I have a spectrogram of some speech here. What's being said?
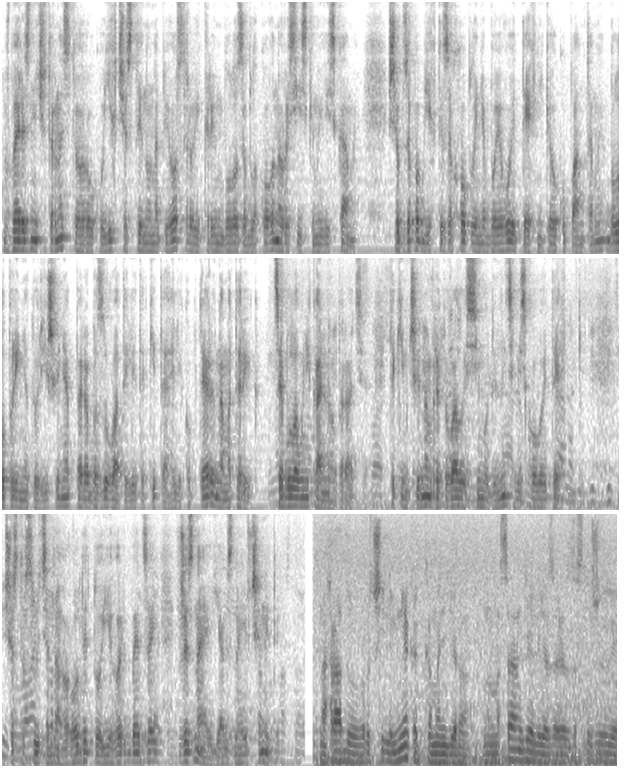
В березні 2014 року їх частину на півострові Крим було заблоковано російськими військами. Щоб запобігти захоплення бойової техніки окупантами, було прийнято рішення перебазувати літаки та гелікоптери на материк. Це була унікальна операція. Таким чином врятували сім одиниць військової техніки. Що стосується нагороди, то Ігор Бедзей вже знає, як з нею вчинити. Награду вручили мне как командиру, но на самом деле ее за- заслужили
